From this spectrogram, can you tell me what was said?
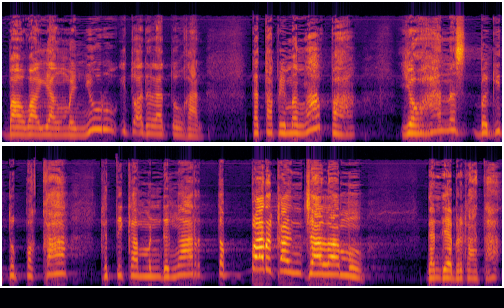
bahwa yang menyuruh itu adalah Tuhan. Tetapi mengapa Yohanes begitu peka ketika mendengar tebarkan jalamu. Dan dia berkata,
